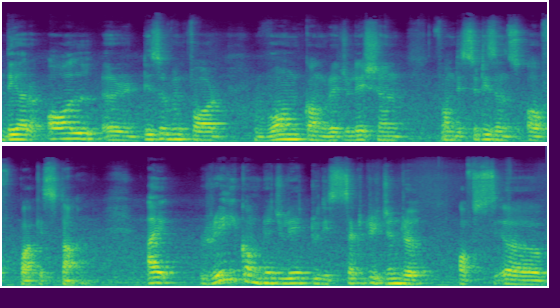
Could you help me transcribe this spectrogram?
They are all uh, deserving for warm congratulations from the citizens of Pakistan. I really congratulate to the Secretary General of uh,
